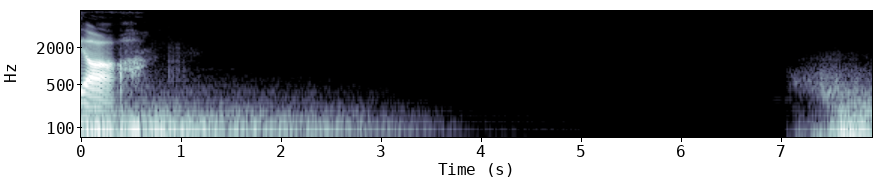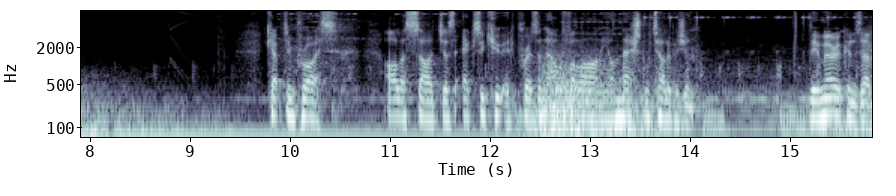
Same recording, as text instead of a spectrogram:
God. Captain Price, Al Assad just executed President Al Fulani on national television. The Americans have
